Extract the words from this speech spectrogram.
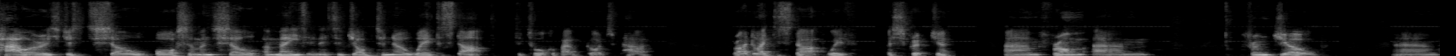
power is just so awesome and so amazing. It's a job to know where to start to talk about God's power. But I'd like to start with a scripture um, from um, from Job. Um,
